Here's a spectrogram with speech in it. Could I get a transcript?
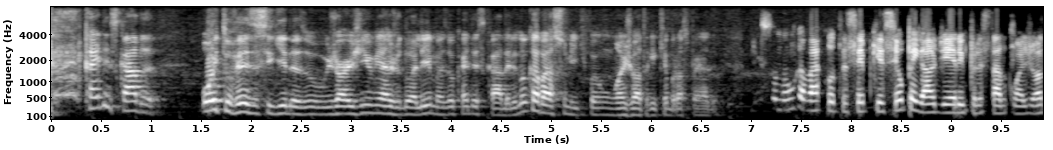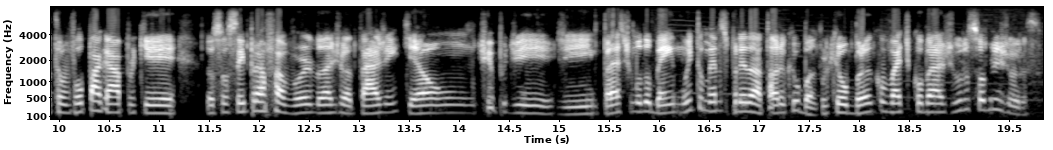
caí da escada oito vezes seguidas, o Jorginho me ajudou ali, mas eu caí da escada. Ele nunca vai assumir que foi um anjota que quebrou as pernas dele. Isso nunca vai acontecer, porque se eu pegar o dinheiro emprestado com a Jota, eu vou pagar, porque eu sou sempre a favor da agiotagem, que é um tipo de, de empréstimo do bem muito menos predatório que o banco. Porque o banco vai te cobrar juros sobre juros.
